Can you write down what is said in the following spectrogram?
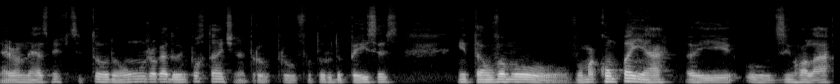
Aaron Nesmith se tornou um jogador importante, né, para o futuro do Pacers. Então vamos, vamos acompanhar aí o desenrolar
